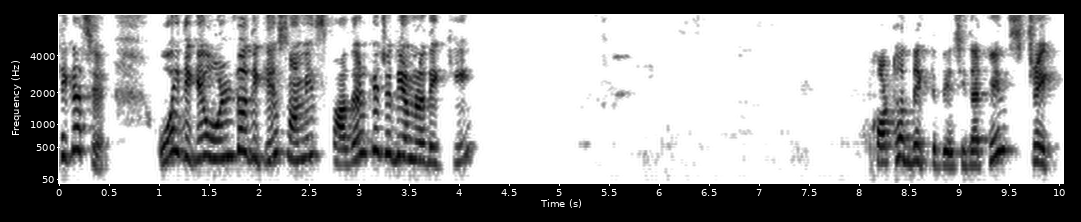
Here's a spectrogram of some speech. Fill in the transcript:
ঠিক আছে? ওই দিকে উল্টো দিকে স্বামীজ ফাদারকে যদি আমরা দেখি, কঠোর দেখতে পেয়েছি দ্যাট মিনস স্ট্রিক্ট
